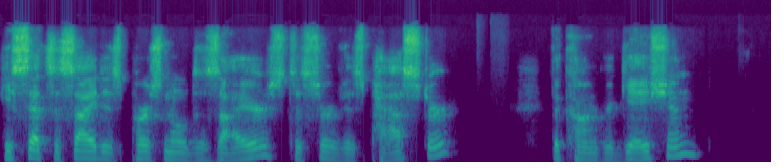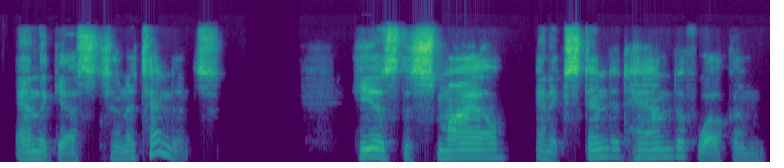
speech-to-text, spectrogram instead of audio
He sets aside his personal desires to serve his pastor, the congregation, and the guests in attendance. He is the smile and extended hand of welcome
